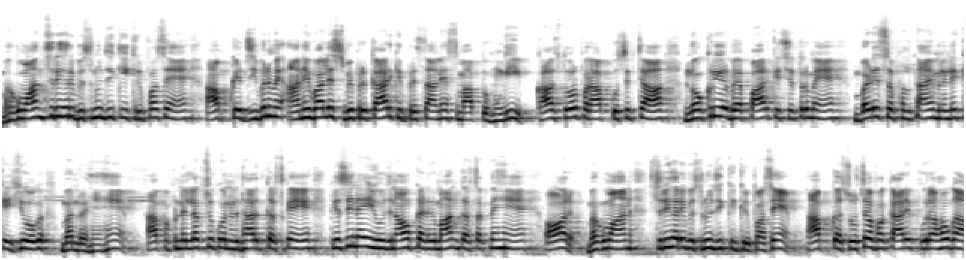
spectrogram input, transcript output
भगवान श्री हरि विष्णु जी की कृपा से आपके जीवन में आने वाले सभी प्रकार की परेशानियाँ समाप्त होंगी। खास तौर पर आपको शिक्षा, नौकरी और व्यापार के क्षेत्र में बड़ी सफलताएँ मिलने के योग बन रहे हैं। आप अपने लक्ष्य को निर्धारित कर सके, किसी नई योजनाओं का निर्माण कर सकते हैं और भगवान श्री हरि विष्णु जी की कृपा से आपका सोचा हुआ कार्य पूरा होगा।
